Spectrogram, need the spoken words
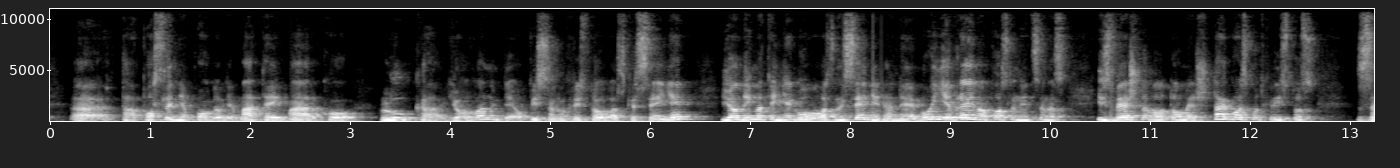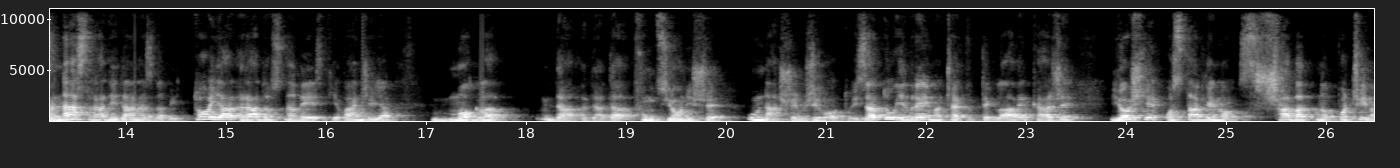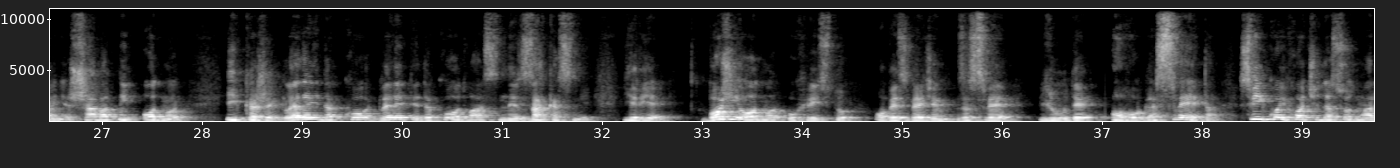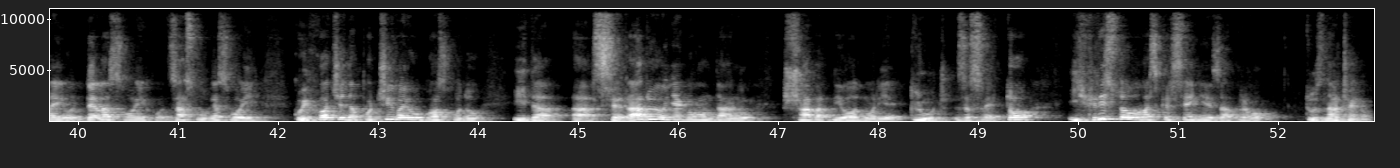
ta poslednja poglavlja, Matej, Marko, Luka, Jovan, gde je opisano Hristovo vaskrsenje, i onda imate njegovo vaznesenje na nebo i jevrejima poslanica nas izveštava o tome šta Gospod Hristos za nas radi danas da bi to radosna vest evanđelja mogla da, da, da funkcioniše u našem životu. I zato u jevrejima četvrte glave kaže još je ostavljeno šabatno počivanje, šabatni odmor. I kaže, gledaj da ko, gledajte da ko od vas ne zakasni, jer je Božji odmor u Hristu obezbeđen za sve ljude ovoga sveta. Svi koji hoće da se odmaraju od dela svojih, od zasluga svojih, koji hoće da počivaju u gospodu i da a, se raduju u njegovom danu, šabatni odmor je ključ za sve to i Hristovo vaskrsenje je zapravo tu značajno.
